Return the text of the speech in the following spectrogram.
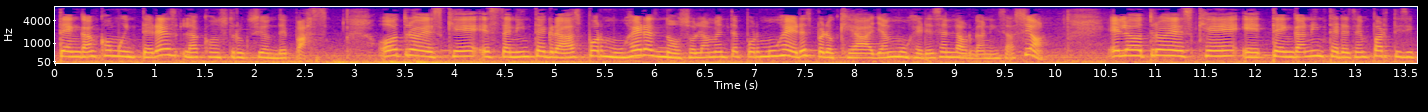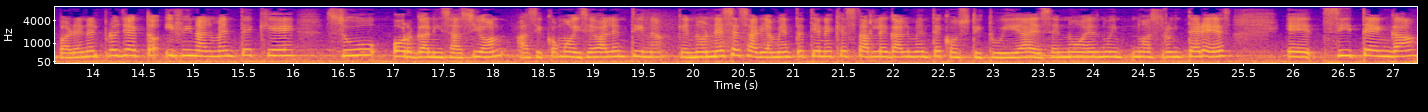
tengan como interés la construcción de paz. Otro es que estén integradas por mujeres, no solamente por mujeres, pero que hayan mujeres en la organización. El otro es que eh, tengan interés en participar en el proyecto y finalmente que su organización, así como dice Valentina, que no necesariamente tiene que estar legalmente constituida, ese no es nuestro interés, eh, sí tenga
